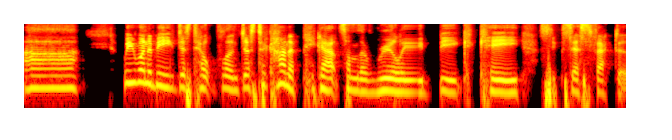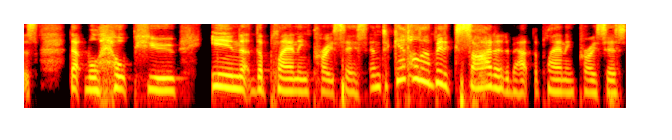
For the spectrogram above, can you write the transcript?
Uh, we want to be just helpful and just to kind of pick out some of the really big key success factors that will help you in the planning process and to get a little bit excited about the planning process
